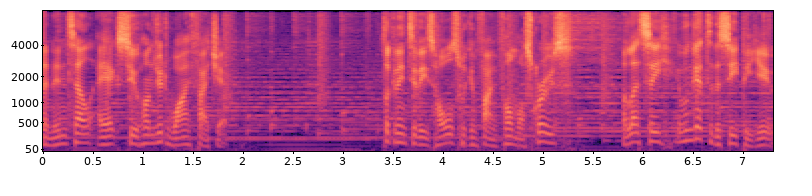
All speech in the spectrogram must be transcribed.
and an Intel AX200 Wi-Fi chip. Looking into these holes we can find four more screws, but let's see if we can get to the CPU.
